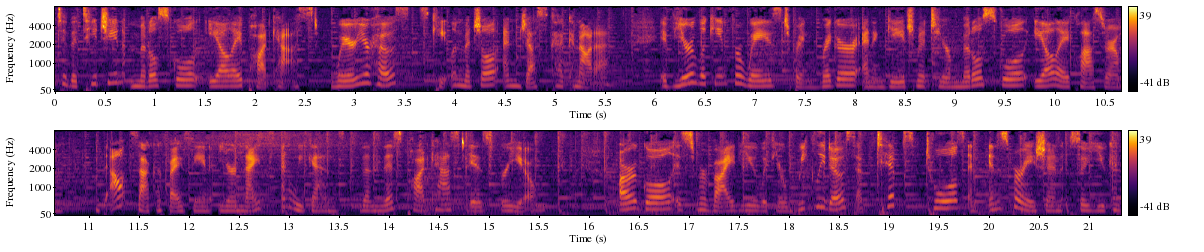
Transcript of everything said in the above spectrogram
to the Teaching Middle School ELA podcast. We're your hosts, Caitlin Mitchell and Jessica Kanata. If you're looking for ways to bring rigor and engagement to your middle school ELA classroom without sacrificing your nights and weekends, then this podcast is for you. Our goal is to provide you with your weekly dose of tips, tools, and inspiration so you can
